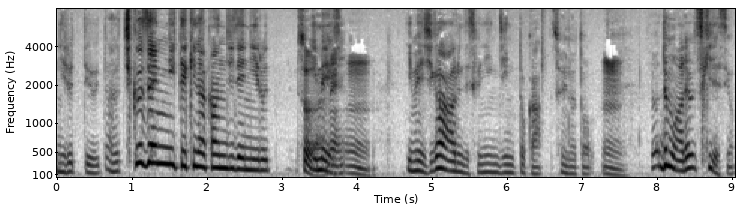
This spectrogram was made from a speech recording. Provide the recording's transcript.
煮るっていう。あの筑前煮的な感じで煮るそうだね。イメージ。うん。イメージがあるんですけど人参とかそういうのと。うん。でもあれ好きですよ。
